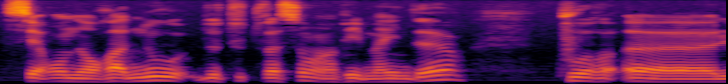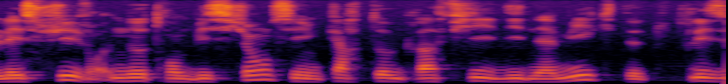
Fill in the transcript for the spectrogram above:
C'est on aura nous de toute façon un reminder pour euh, les suivre. Notre ambition, c'est une cartographie dynamique de toutes les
